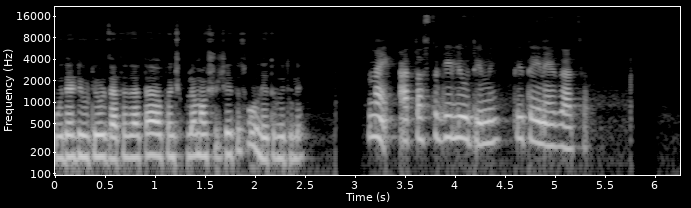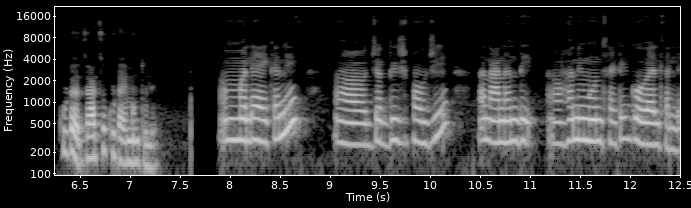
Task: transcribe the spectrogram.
उद्या ड्युटीवर जाता जाता पंचकुला मावशीच्या इथं सोडून येतो मी तुला. नाही आताच तर गेली होती मी. तिथेही नाही जायचं. कुठं? जायचं कुठं आहे मग तुला? अं, मला आहे का नाही अं, जगदीश भाऊजी आणि आनंदी हनीमूनसाठी गोव्याला चालले.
